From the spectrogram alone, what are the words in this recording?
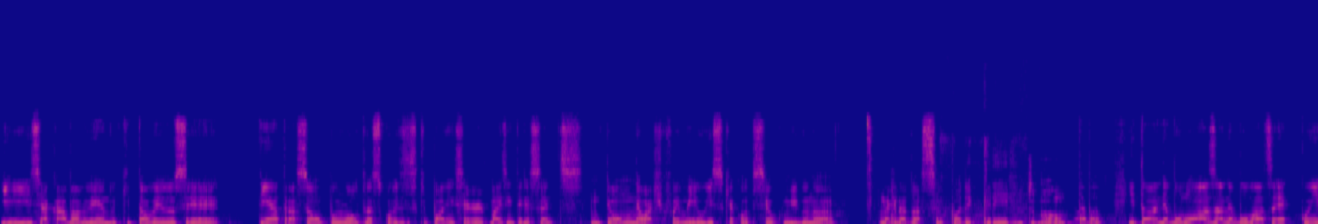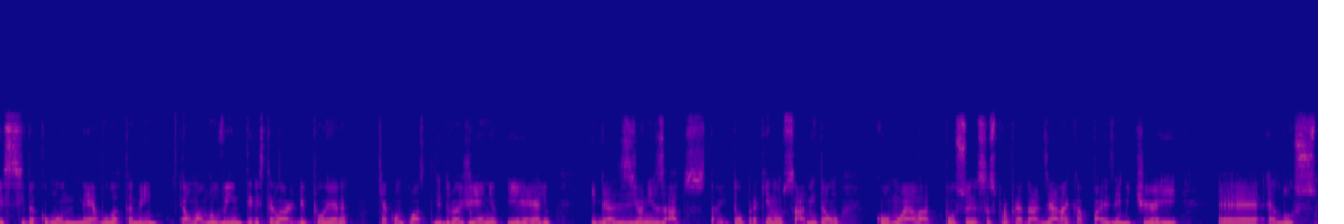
E você acaba vendo que talvez você tenha atração por outras coisas que podem ser mais interessantes. Então, eu acho que foi meio isso que aconteceu comigo na, na graduação. Pode crer. Muito bom. Tá bom. Então a nebulosa, a nebulosa é conhecida como nébula também. É uma nuvem interestelar de poeira que é composta de hidrogênio e hélio e gases ionizados, tá? Então, para quem não sabe, então, como ela possui essas propriedades, ela é capaz de emitir aí é, é luz,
